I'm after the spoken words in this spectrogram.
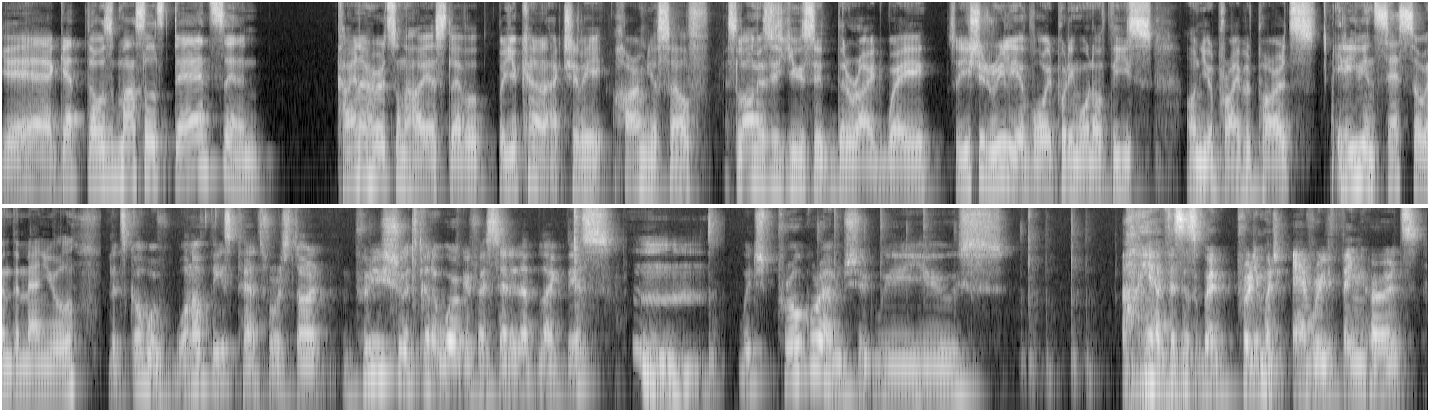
Yeah, get those muscles dancing. Kinda hurts on the highest level, but you cannot actually harm yourself as long as you use it the right way. So you should really avoid putting one of these on your private parts. It even says so in the manual. Let's go with one of these pads for a start. I'm pretty sure it's gonna work if I set it up like this. Hmm, which program should we use? Oh yeah, this is when pretty much everything hurts.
